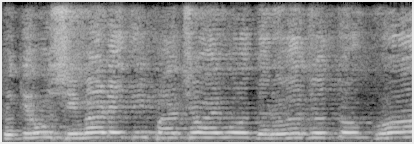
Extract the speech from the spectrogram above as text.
તો કે હું સીમાડેથી પાછો આવ્યો, દરવાજો તો ખોલ.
